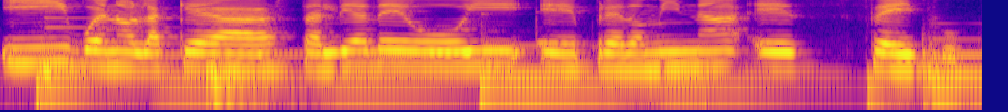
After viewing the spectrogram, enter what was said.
y bueno, la que hasta el día de hoy predomina es Facebook.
